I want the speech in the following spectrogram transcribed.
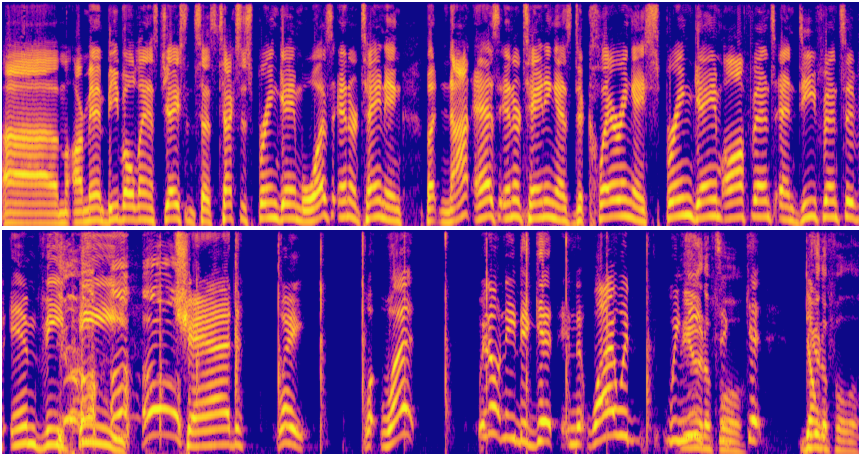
um, our man Bevo Lance Jason says Texas spring game was entertaining, but not as entertaining as declaring a spring game offense and defensive MVP. Chad, wait. What? What? We don't need to get into. Why would we Beautiful. need to get? Don't, Beautiful.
